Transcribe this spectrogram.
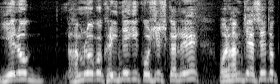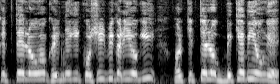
ये लोग हम लोगों को खरीदने की कोशिश कर रहे हैं, और हम जैसे तो कितने लोगों को खरीदने की कोशिश भी करी होगी, और कितने लोग बिके भी होंगे।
